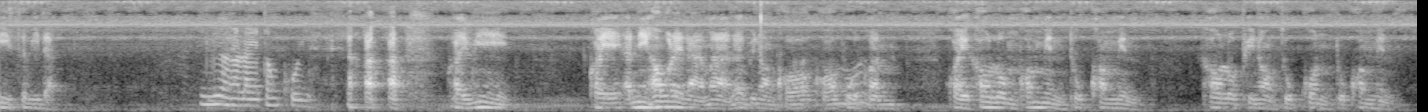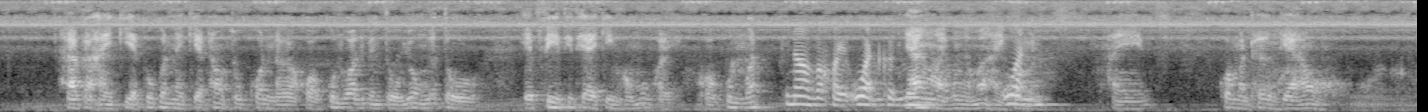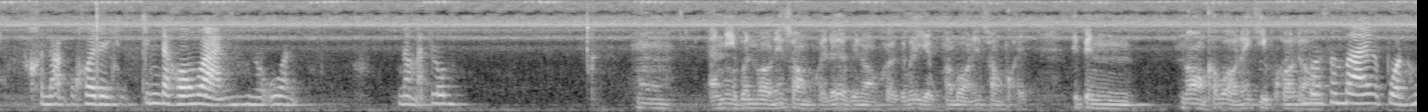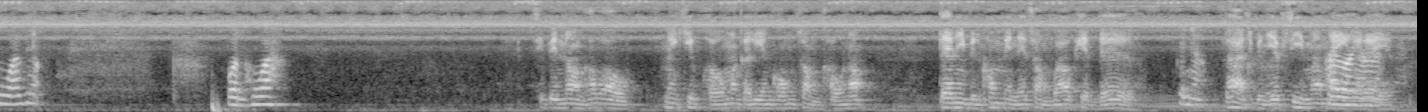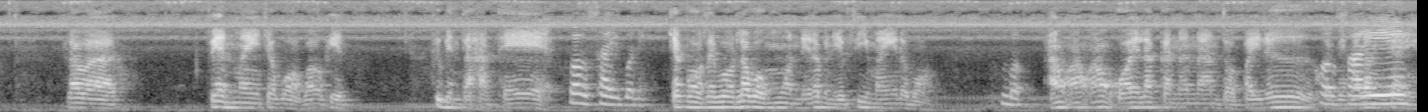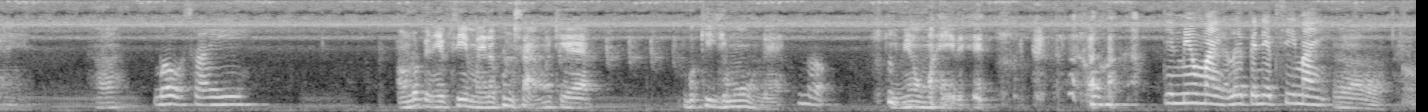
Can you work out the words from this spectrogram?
ดีสวีดัสมีเรื่องอะไรต้องคุยข่อยมีข่อยอันนี้เขาไม่ได้ด่ามาเด้อพี่น้องขอขอพูดก่อนข่อยเข้าร่มคอมเมนต์ทุกคอมเมนต์เข้ารบพี่น้องทุกคนทุกคอมเมนต์หากก็ให้เกียรติผู้คนในเกียรติเท่าทุกคนแล้วก็ขอบคุณว่าที่เป็นตัวย่งหรือตัวเอฟซีที่แท้จริงของหมู่ข่อย ขอบคุณหมดพี่น้องว่าข่อยอ้วนขึ้นย่างหน่อยเพิ่งจะมาให้อ้ควนวามให้ความบันเทิงแก่เฮา ขนาดบ่ค่อยได้กินแต่ของหวานหนูอ้วนน้ำอัดลมอืมอันนี้เพิ่นบอกในซองข่อยเด้อพี่น้องข่อยก็เลยอยากมาบอกในซองข่อยที่เป็นน้องเขาบอกในคลิปขอเราบ่สำบายกับปวดหัวพี่น้องปวดหัวสิเป็นน้องเขาเอาในคลิปเขามันก็เลี้ยงของซองเขาเนาะแต่นี่เป็นคอมเมนต์ในซองบ่าวเพจเด้อเป็นหยังแล้วอาจจะเป็นเอฟซีมาใหม่ใครว่าก็ยังไงได้แล้วว่า แฟนใหม่จะบอกว่าเพจคือเป็นตาหักแท้เว้าใส่บ่นี่จักบอกใส่บ่เราบอกมวนเนี่ยเราเป็นเอฟซีไหมเราบอก บ่เอาเอาเอาขอให้รักกันนานๆต่อไปเด้อขอให้เป็นขอใส่กำลังใจให้ฮะเว้าใส่เอาแล้วเป็นเอฟซีไหมเราเพิ่งสั่งมาแค่เมื่อกี้ชั่วโมงเลยบ่อีเมลใหม่เลยจินเมลใหม่ก็เลยเป็น FC ใหม่เออ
